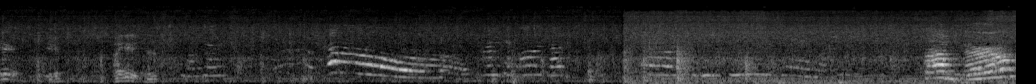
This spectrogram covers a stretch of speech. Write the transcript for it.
It. It it. Stop, girl.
